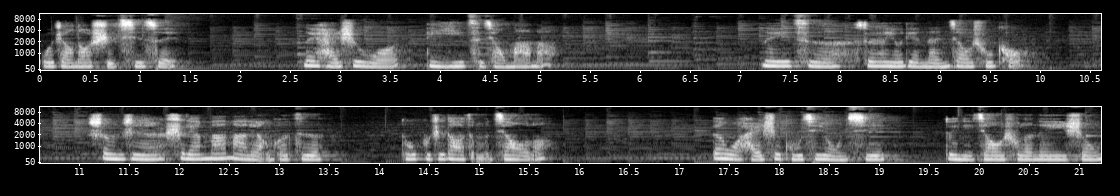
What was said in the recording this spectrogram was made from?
我长到十七岁，那还是我第一次叫妈妈。那一次虽然有点难叫出口，甚至是连“妈妈”两个字都不知道怎么叫了。但我还是鼓起勇气，对你叫出了那一声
